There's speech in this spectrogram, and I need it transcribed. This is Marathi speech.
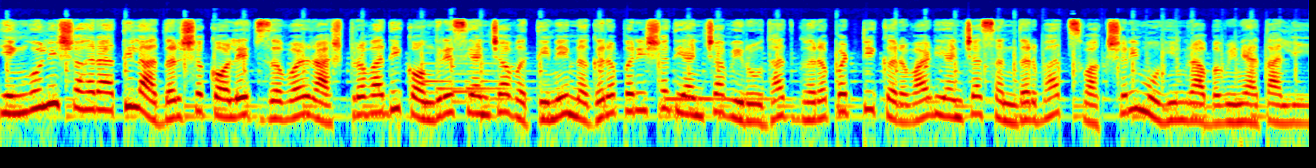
हिंगोली शहरातील आदर्श कॉलेज जवळ राष्ट्रवादी काँग्रेस यांच्या वतीने नगरपरिषद यांच्या विरोधात घरपट्टी करवाड यांच्या संदर्भात स्वाक्षरी मोहीम राबविण्यात आली.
